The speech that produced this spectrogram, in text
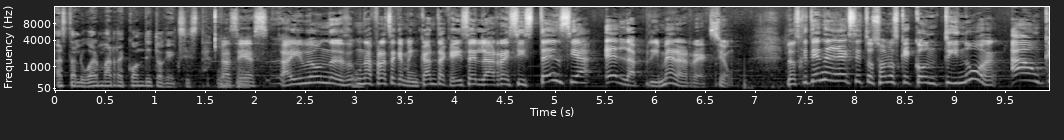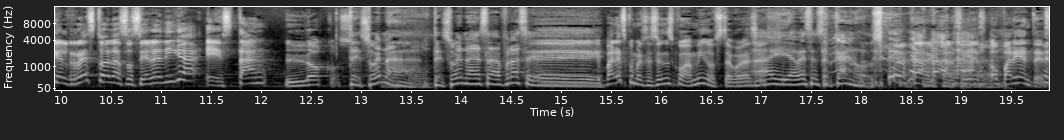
hasta el lugar más recóndito que exista. Así es. Hay un- una frase que me encanta que dice, la resistencia es la primera reacción. Los que tienen éxito son los que continúan, aunque el resto de la sociedad le diga, están locos. ¿Te suena? ¿Te suena esa frase? Eh, varias conversaciones con amigos, te voy a decir. Ay, a veces cercanos. Así es, o parientes.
